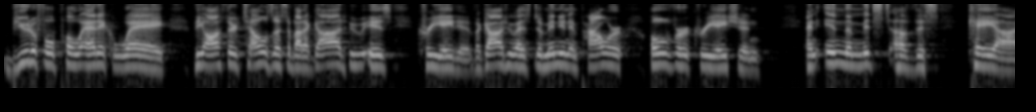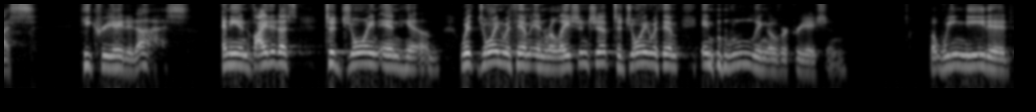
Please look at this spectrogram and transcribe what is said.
beautiful, poetic way. The author tells us about a God who is creative, a God who has dominion and power over creation. And in the midst of this chaos, He created us. And He invited us to join in Him, with, join with Him in relationship, to join with Him in ruling over creation. But we needed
